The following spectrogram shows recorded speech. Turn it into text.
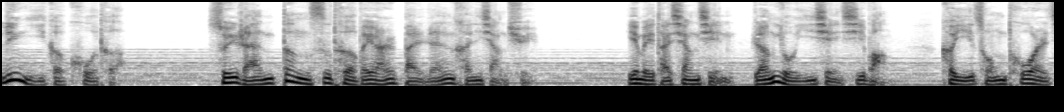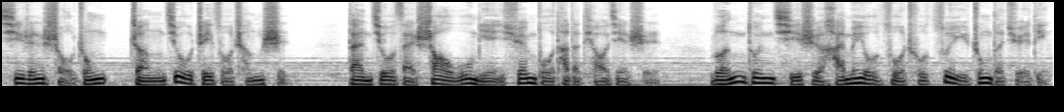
另一个库特，虽然邓斯特维尔本人很想去。因为他相信仍有一线希望，可以从土耳其人手中拯救这座城市，但就在邵无冕宣布他的条件时，伦敦其实还没有做出最终的决定。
